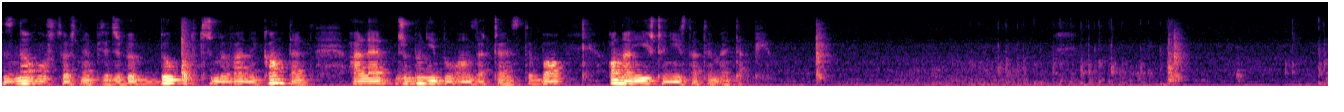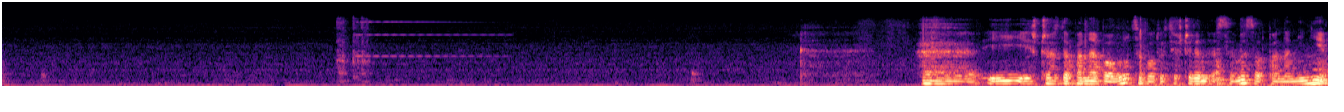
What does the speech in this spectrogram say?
znowuż coś napisać, żeby był podtrzymywany kontakt, ale żeby nie był on za częsty, bo ona jeszcze nie jest na tym etapie. Raz do Pana powrócę, bo to jest jeszcze jeden SMS od Pana. Nie, nie,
